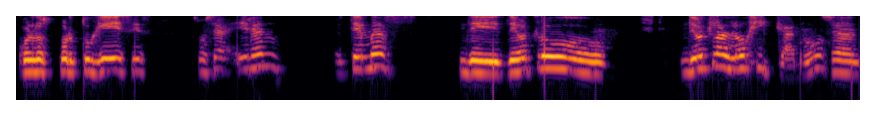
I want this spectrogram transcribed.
con los portugueses, o sea, eran temas de, de, otro, de otra lógica, ¿no? O sea,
